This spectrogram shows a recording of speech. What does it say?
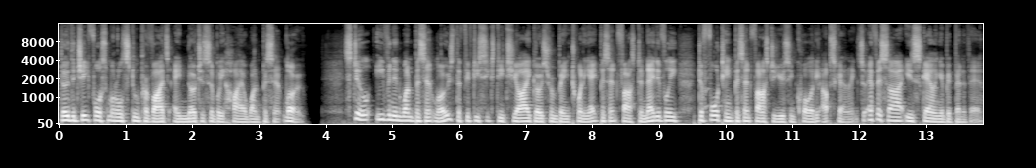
though the GeForce model still provides a noticeably higher 1% low. Still, even in 1% lows, the 5060 Ti goes from being 28% faster natively to 14% faster using quality upscaling, so FSR is scaling a bit better there.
